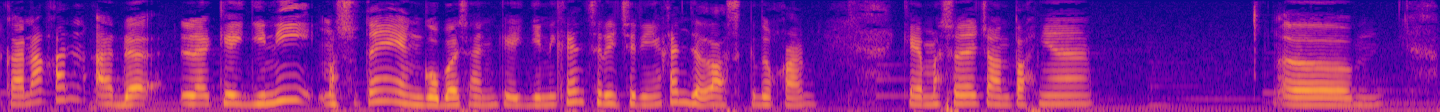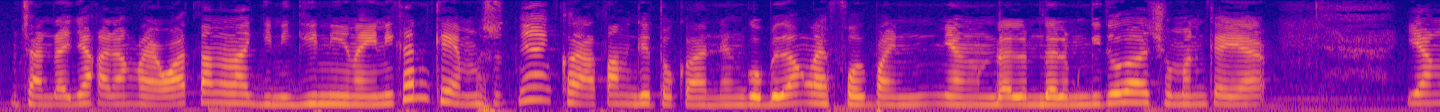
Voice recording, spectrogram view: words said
Karena kan ada lah kayak gini maksudnya yang gue bahasan kayak gini kan ciri-cirinya kan jelas gitu kan. Kayak maksudnya contohnya um, bercandanya kadang kelewatan lah gini-gini. Nah ini kan kayak maksudnya kelihatan gitu kan. Yang gue bilang level paling yang dalam-dalam gitu lah. Cuman kayak yang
